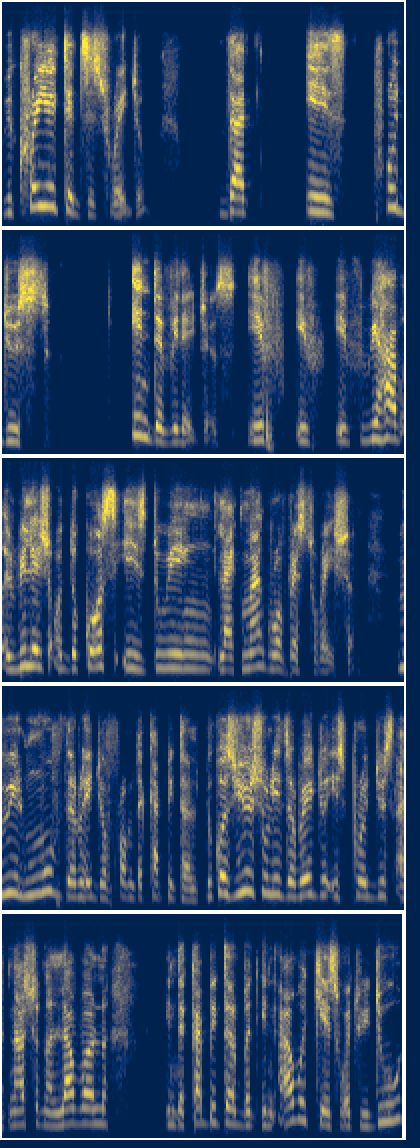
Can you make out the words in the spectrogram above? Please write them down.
We created this radio that is produced in the villages. If if if we have a village on the coast is doing like mangrove restoration, we will move the radio from the capital because usually the radio is produced at national level in the capital. But in our case, what we do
